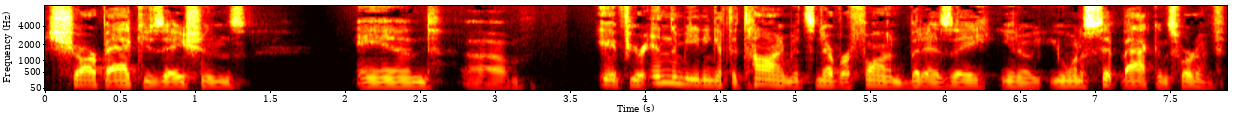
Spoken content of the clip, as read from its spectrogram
sharp accusations, and um, if you're in the meeting at the time, it's never fun. But as a you know, you want to sit back and sort of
